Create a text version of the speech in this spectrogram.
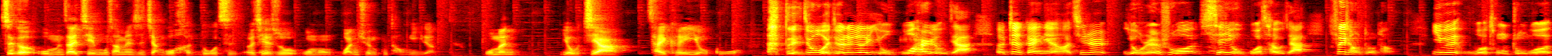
这个我们在节目上面是讲过很多次，而且说我们完全不同意的。我们有家才可以有国。对，就我觉得这个有国还是有家，呃，这个概念哈，其实有人说先有国才有家，非常正常。因为我从中国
